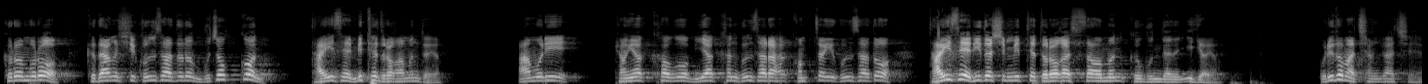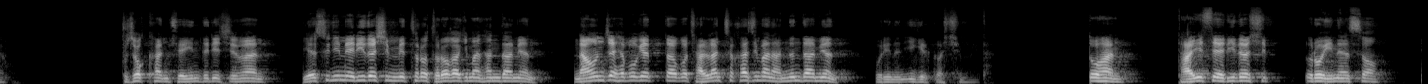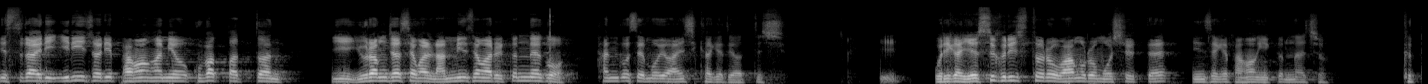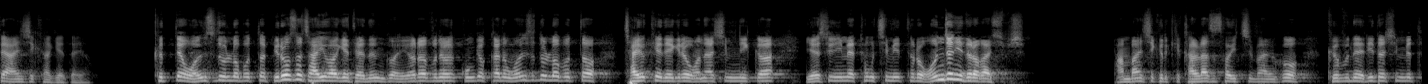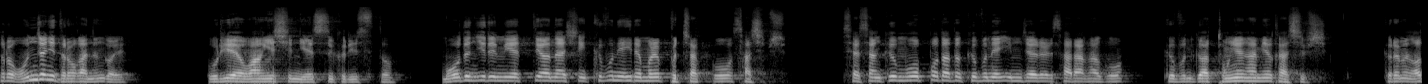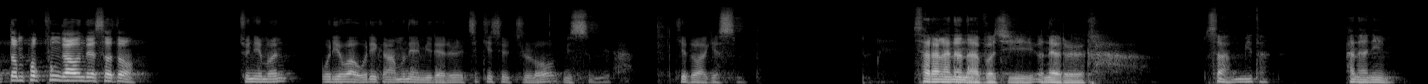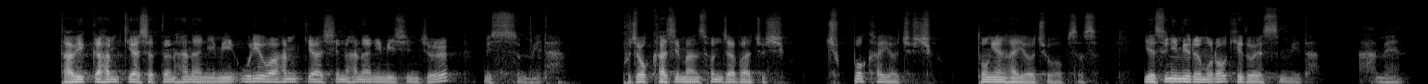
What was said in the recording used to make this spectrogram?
그러므로 그 당시 군사들은 무조건 다윗의 밑에 들어가면 돼요. 아무리 병약하고 미약한 군사라 검정이 군사도 다윗의 리더십 밑에 들어가 싸우면 그 군대는 이겨요. 우리도 마찬가지예요. 부족한 죄인들이지만 예수님의 리더십 밑으로 들어가기만 한다면 나 혼자 해보겠다고 잘난 척하지만 않는다면 우리는 이길 것입니다. 또한 다윗의 리더십으로 인해서 이스라엘이 이리저리 방황하며 구박받던 이 유랑자 생활, 난민 생활을 끝내고 한 곳에 모여 안식하게 되었듯이 우리가 예수 그리스도를 왕으로 모실 때 인생의 방황이 끝나죠. 그때 안식하게 돼요. 그때 원수들로부터 비로소 자유하게 되는 거예요. 여러분을 공격하는 원수들로부터 자유케 되기를 원하십니까? 예수님의 통치 밑으로 온전히 들어가십시오. 반반씩 그렇게 갈라서 서 있지 말고 그분의 리더십 밑으로 온전히 들어가는 거예요. 우리의 왕이신 예수 그리스도, 모든 이름 위에 뛰어나신 그분의 이름을 붙잡고 사십시오. 세상 그 무엇보다도 그분의 임재를 사랑하고 그분과 동행하며 가십시오. 그러면 어떤 폭풍 가운데서도 주님은 우리와 우리 가문의 미래를 지키실 줄로 믿습니다. 기도하겠습니다. 사랑하는 아버지 은혜를 감사합니다. 하나님, 다윗과 함께 하셨던 하나님이 우리와 함께 하신 하나님이신 줄 믿습니다. 부족하지만 손잡아 주시고 축복하여 주시고 동행하여 주옵소서. 예수님 이름으로 기도했습니다. 아멘.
